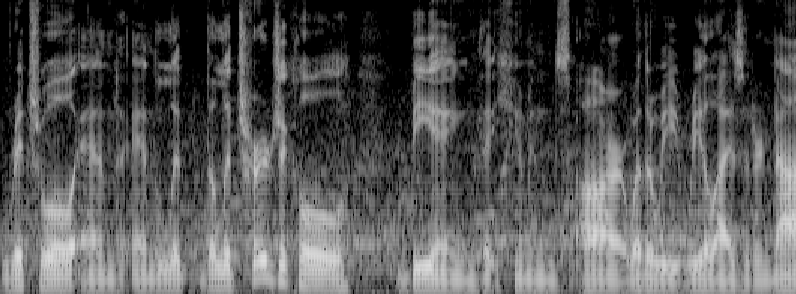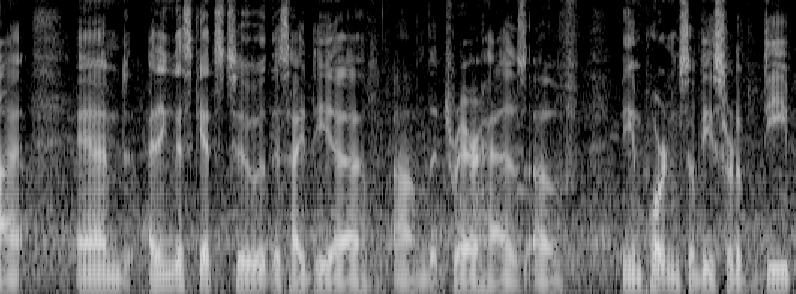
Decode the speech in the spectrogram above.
ritual and and lit, the liturgical being that humans are, whether we realize it or not. And I think this gets to this idea um, that Dreher has of the importance of these sort of deep,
